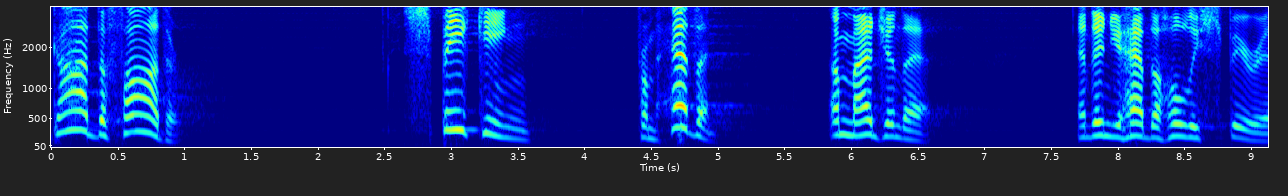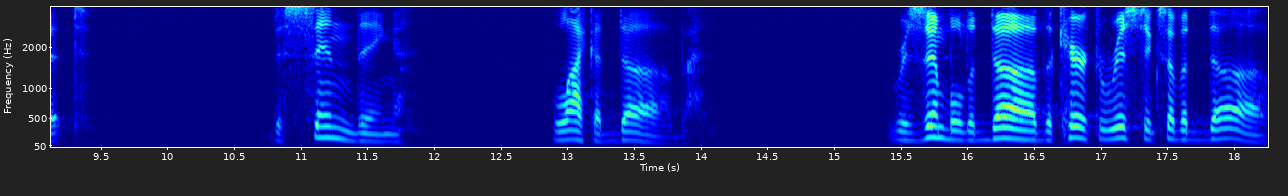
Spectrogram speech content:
God the Father speaking from heaven. Imagine that. And then you have the Holy Spirit descending like a dove. It resembled a dove, the characteristics of a dove.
